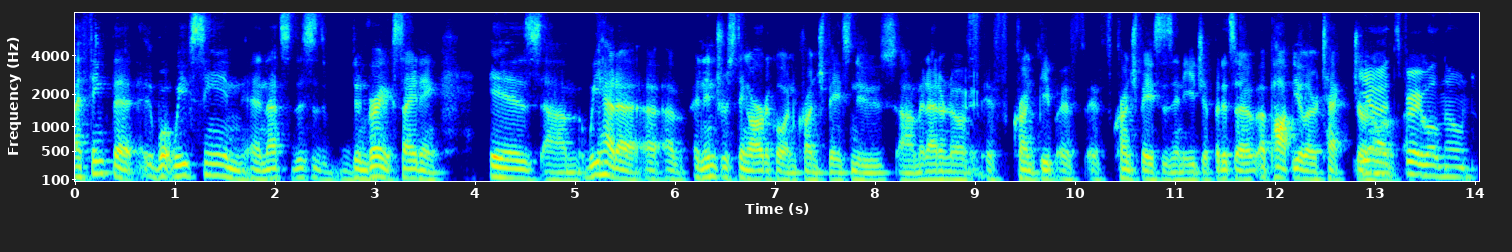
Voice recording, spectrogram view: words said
I think that what we've seen, and that's this has been very exciting, is um, we had a, a, a- an interesting article in Crunchbase News, um, and I don't know if if Crunch people if, if Crunchbase is in Egypt, but it's a, a popular tech journal. yeah, it's very well known.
